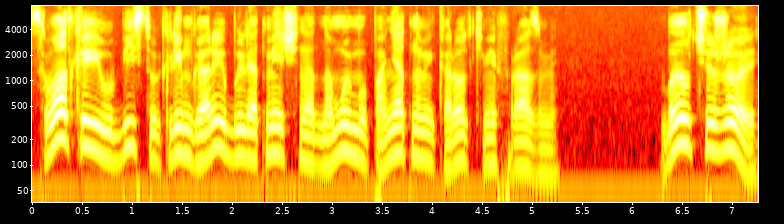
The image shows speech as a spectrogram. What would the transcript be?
Схватка и убийство Клим-горы были отмечены одному ему понятными короткими фразами. «Был чужой,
